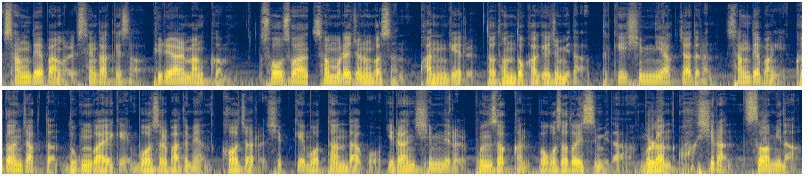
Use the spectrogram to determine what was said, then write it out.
상대방을 생각해서 필요할 만큼 소소한 선물해 주는 것은 관계를 더 돈독하게 해줍니다. 특히 심리학자들은 상대방이 크던 작던 누군가에게 무엇을 받으면 거절을 쉽게 못한다고 이런 심리를 분석한 보고서도 있습니다. 물론 확실한 썸이나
